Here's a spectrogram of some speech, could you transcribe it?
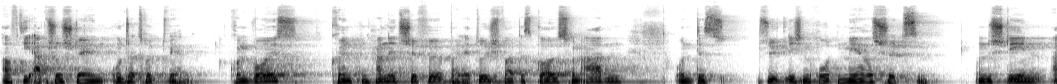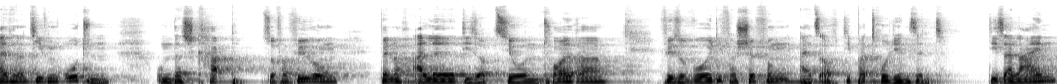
auf die Abschussstellen unterdrückt werden. Konvois könnten Handelsschiffe bei der Durchfahrt des Golfs von Aden und des südlichen Roten Meeres schützen. Und es stehen alternativen Routen um das Kap zur Verfügung, wenn auch alle diese Optionen teurer für sowohl die Verschiffung als auch die Patrouillen sind. Dies allein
